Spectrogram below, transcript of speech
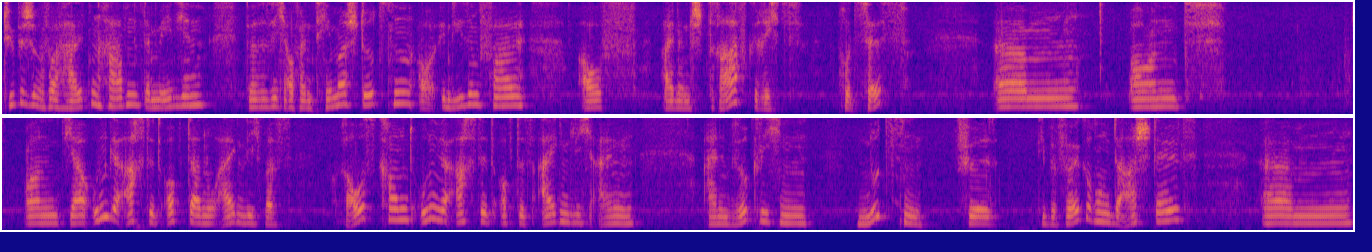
typische Verhalten haben der Medien, dass sie sich auf ein Thema stürzen, in diesem Fall auf einen Strafgerichtsprozess ähm, und und ja, ungeachtet, ob da nun eigentlich was rauskommt, ungeachtet, ob das eigentlich einen, einen wirklichen Nutzen für die Bevölkerung darstellt, ähm,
